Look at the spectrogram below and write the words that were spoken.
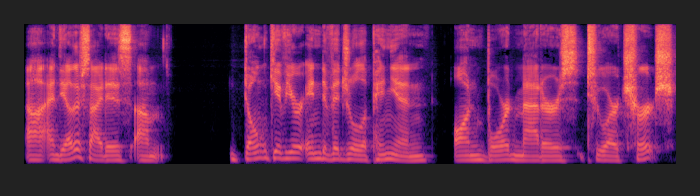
uh, and the other side is um, don't give your individual opinion on board matters to our church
